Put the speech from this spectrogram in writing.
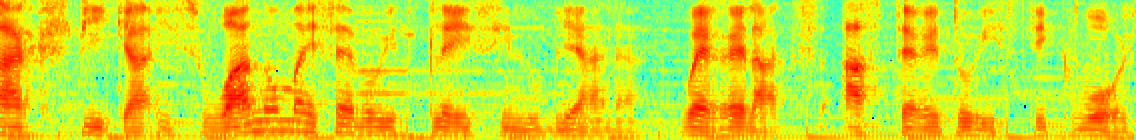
Park Špica is one of my favorite places in Ljubljana, where relax after a touristic walk.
